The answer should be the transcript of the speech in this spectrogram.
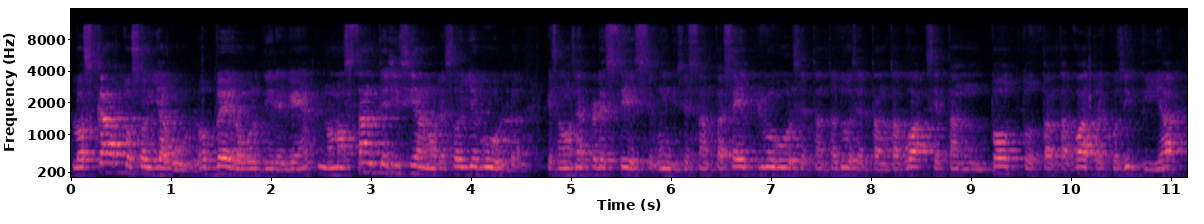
lo scarto soglia gol, ovvero vuol dire che nonostante ci siano le soglie gol che sono sempre le stesse, quindi 66 il primo gol, 72, 74, 78, 84 e così via,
